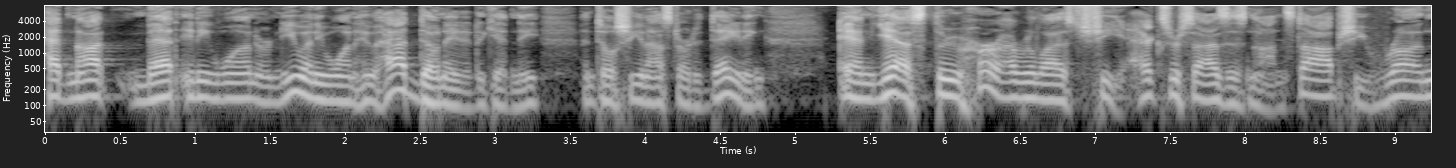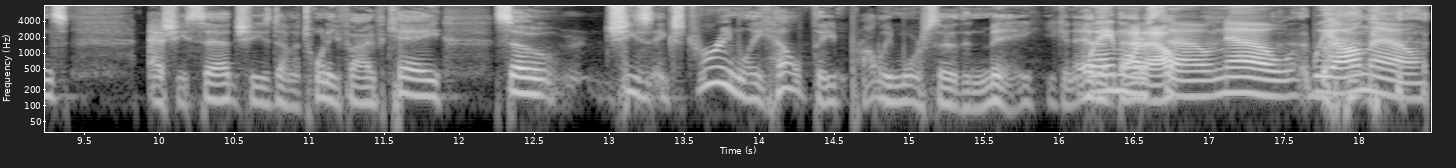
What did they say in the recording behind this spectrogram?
had not met anyone or knew anyone who had donated a kidney until she and I started dating. And yes, through her, I realized she exercises nonstop. She runs. As she said, she's done a 25K. So she's extremely healthy, probably more so than me. You can edit Way that more out. so. No, we all know.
